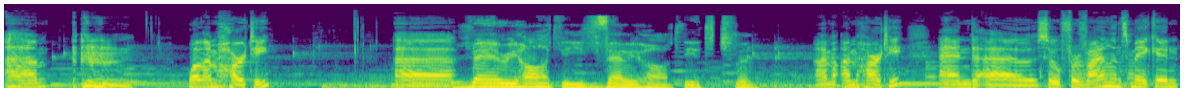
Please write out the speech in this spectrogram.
Um, well, I'm hearty. Uh, Very hearty, very hearty. It's true. I'm I'm hearty, and uh, so for violence making,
